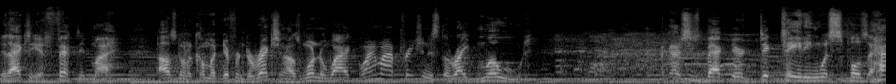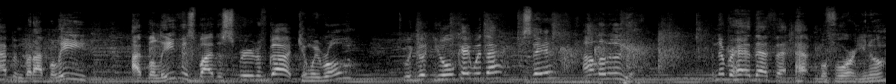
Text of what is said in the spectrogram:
It actually affected my. I was going to come a different direction. I was wondering why why am I preaching this the right mode? I got she's back there dictating what's supposed to happen, but I believe I believe it's by the Spirit of God. Can we roll? You okay with that? Stan? Hallelujah. I never had that happen before, you know?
